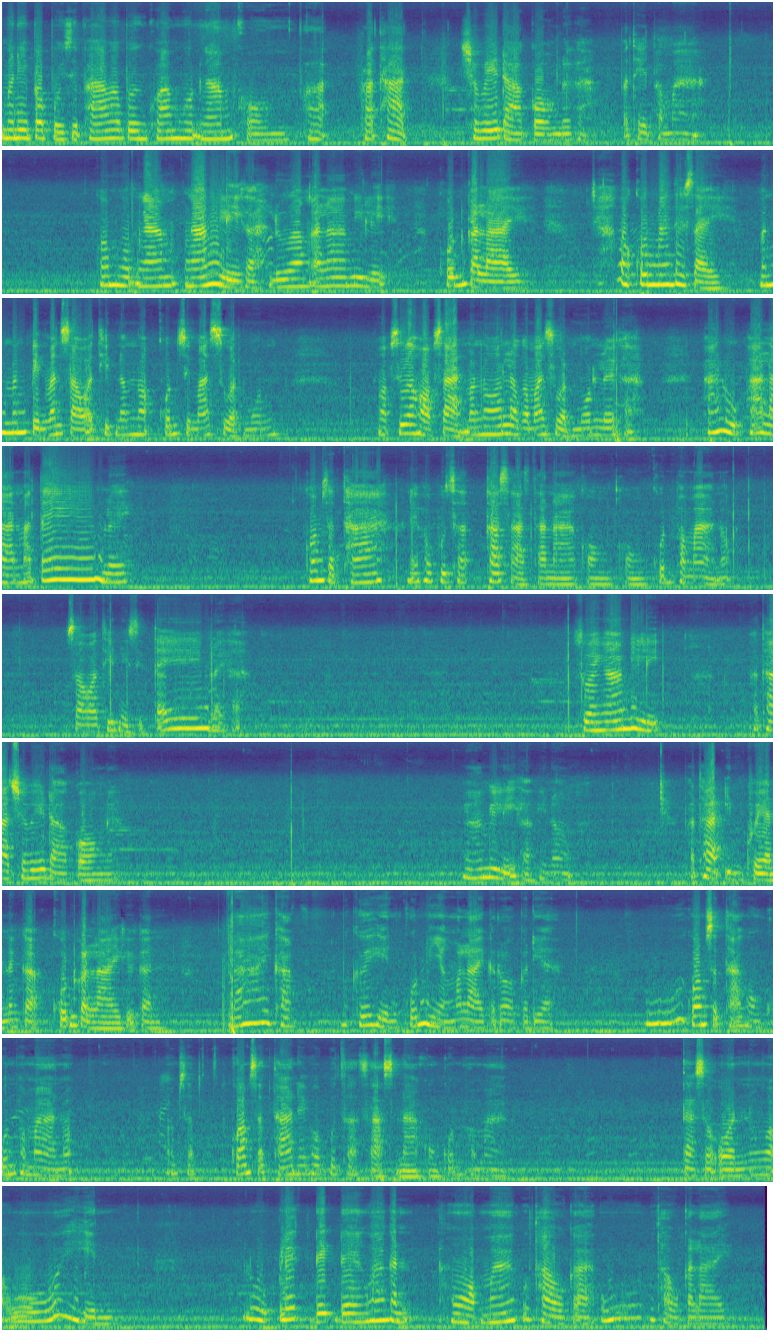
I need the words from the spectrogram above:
มื่อนี้ป้าปุ๋ยสิพามาเบิงความงดงามของพระพระธาตุชเวดากองเลยค่ะ ประเทศพม่า ความงดงามงามมิลีค่ะ เรืองอาลามิลีค้นกะลายจ้าว่าคนมาแต่ใส่ มันมันเป็นวันเสาร์อาทิตย์น้ำเนาะคนสิมาสวดมนต์หอบเสื้อหอบสาดมานอนเราก็มาสวดมนต์เลยค่ะพาลูกพาหลานมาเต็มเลย ความศรัทธาในพระพุทธศาสนาของของคนพม่าเนาะเสาร์อาทิตย์นี่สิเต็มเลยค่ะ สวยงามมิลิพระธาตุชเวดากองนะงามมิลิค่ะพี่น้อง พระธาตุอินแขวนนั่นกะค้นกับลายคือกันลายครับไม่เคยเห็นค้นอย่างมาลายกระรอกกระเดียอู้ยความศรัทธาของคนพม่าเนาะความศรัท ความศรัทธาในพระพุทธศาสนาของคนพม่าตาสะอ่อนว่า โอ้ยเห็น ลูกเล็กเด็กแดงว่ากันหอบมาผู้เฒ่ากะโอ้ผู้เฒ่ากะลาย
